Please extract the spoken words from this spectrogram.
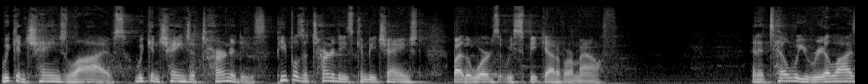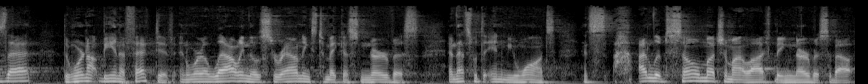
We can change lives. We can change eternities. People's eternities can be changed by the words that we speak out of our mouth. And until we realize that, then we're not being effective and we're allowing those surroundings to make us nervous. And that's what the enemy wants. And I lived so much of my life being nervous about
